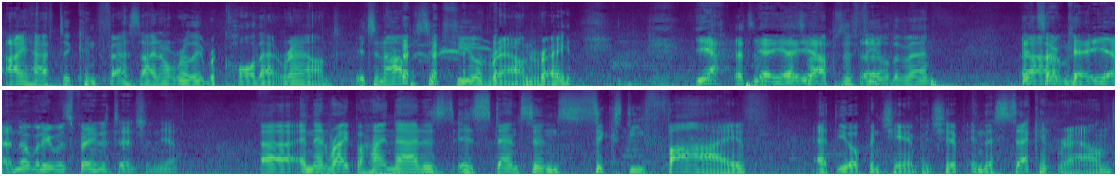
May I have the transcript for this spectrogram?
I have to confess, I don't really recall that round. It's an opposite field round, right? Yeah, that's yeah, yeah, that's yeah. an opposite the, field event. It's um, okay. Yeah, nobody was paying attention. Yeah. Uh, and then right behind that is is Stenson's 65 at the Open Championship in the second round,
